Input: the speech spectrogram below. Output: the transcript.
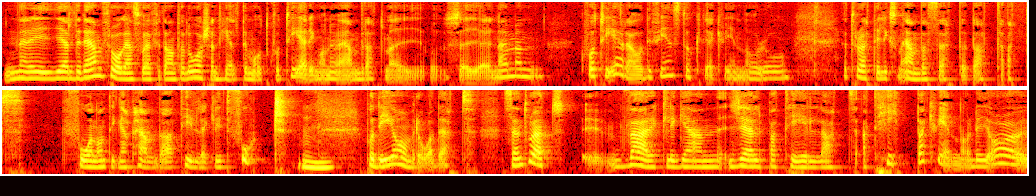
när det gällde den frågan så var jag för ett antal år sedan helt emot kvotering och nu har jag ändrat mig och säger nej men kvotera och det finns duktiga kvinnor. Och jag tror att det är liksom enda sättet att, att få någonting att hända tillräckligt fort Mm. på det området. Sen tror jag att eh, verkligen hjälpa till att, att hitta kvinnor. Det jag eh,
